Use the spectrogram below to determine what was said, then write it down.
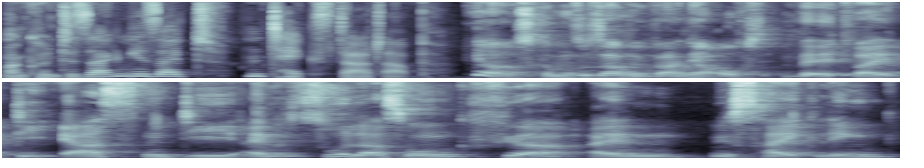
man könnte sagen, ihr seid ein Tech-Startup. Ja, das kann man so sagen. Wir waren ja auch weltweit die Ersten, die eine Zulassung für ein Recycling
